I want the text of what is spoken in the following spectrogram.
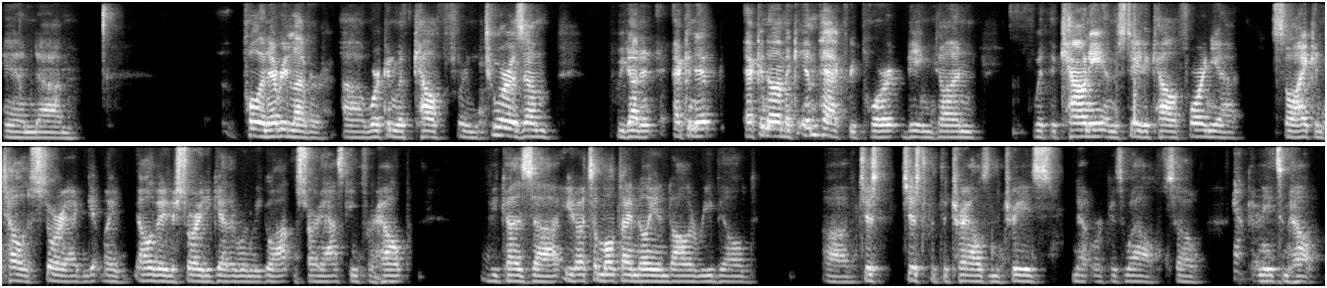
and um, pulling every lever. Uh, working with California Tourism, we got an economic economic impact report being done with the county and the state of California. So I can tell the story. I can get my elevator story together when we go out and start asking for help because uh, you know it's a multi-million dollar rebuild uh, just just with the trails and the trees network as well so yeah. i need some help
